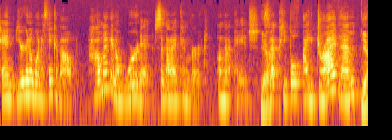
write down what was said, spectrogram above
And you're going to want to think about how am I going to word it so that I convert on that page? Yeah. So that people I drive them yeah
